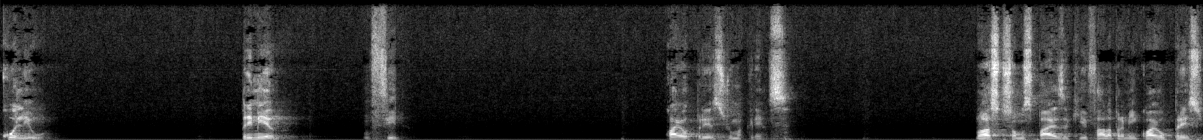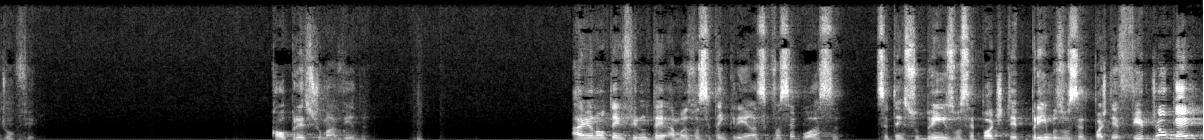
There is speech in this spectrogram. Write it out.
colheu? Primeiro, um filho. Qual é o preço de uma criança? Nós que somos pais aqui, fala para mim, qual é o preço de um filho? Qual o preço de uma vida? Ah, eu não tenho filho, não tenho. Ah, mas você tem criança que você gosta. Você tem sobrinhos, você pode ter primos, você pode ter filho de alguém.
